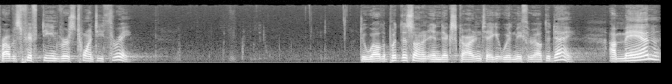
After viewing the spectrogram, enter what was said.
Proverbs 15, verse 23. Do well to put this on an index card and take it with me throughout the day. A man,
